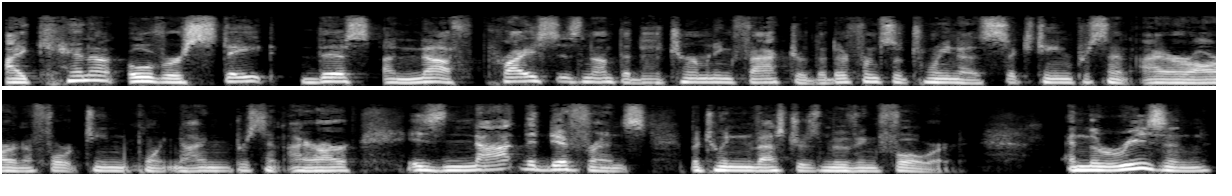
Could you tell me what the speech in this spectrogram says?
I cannot overstate this enough. Price is not the determining factor. The difference between a 16% IRR and a 14.9% IRR is not the difference between investors moving forward. And the reason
